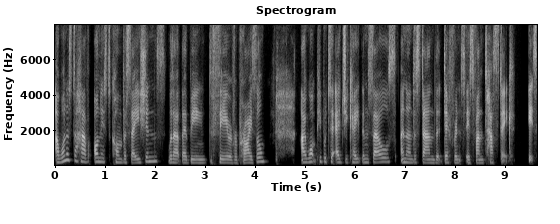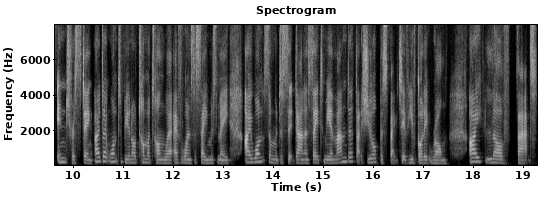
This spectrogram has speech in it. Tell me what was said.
I want us to have honest conversations without there being the fear of reprisal. I want people to educate themselves and understand that difference is fantastic It's interesting. I don't want to be an automaton where everyone's the same as me. I want someone to sit down and say to me, Amanda, that's your perspective. You've got it wrong. I love that.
